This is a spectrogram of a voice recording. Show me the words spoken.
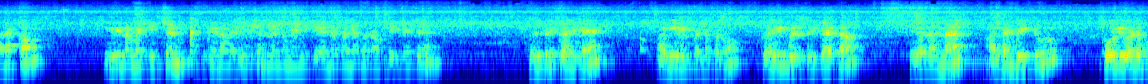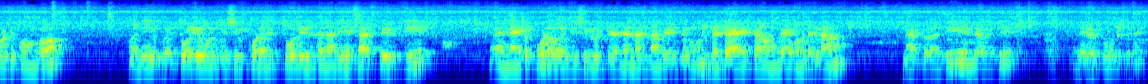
வணக்கம். இது நம்ம கிச்சன் இது நம்ம கிச்சனில் நம்ம இன்றைக்கி என்ன பண்ண போகிறோம் அப்படின்னுட்டு வெள்ளரிக்காயில் அவியல் பண்ண போகிறோம் ப்ளைன் வெள்ளரிக்காய் தான். இதை நல்லா அலம்பிட்டு தோலியோட போட்டுக்கோங்க. கொஞ்சம் தோலி ஒரு விசில் கூட தோலியில் தான் நிறைய சத்து இருக்குது அதனால் கூட ஒரு விசில் விட்டுன்னா நல்லா வெந்துடும் இல்லை டைரெக்டாகவும் வேக விடலாம். நான் இப்போ வந்து இதை வந்து இதில் போட்டுக்கிறேன்.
